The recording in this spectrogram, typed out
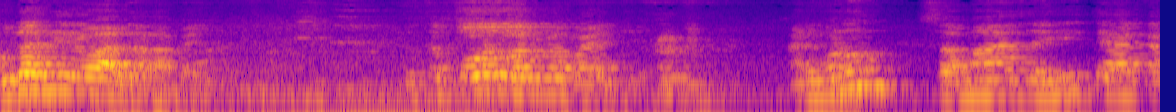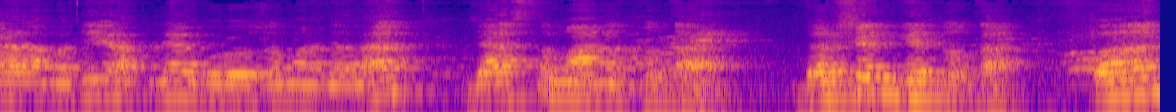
उदरनिर्वाह झाला पाहिजे. त्याचं पोट भरलं पाहिजे. आणि म्हणून समाजही त्या काळामध्ये आपल्या गुरु समाजाला जास्त मानत होता दर्शन घेत होता. पण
